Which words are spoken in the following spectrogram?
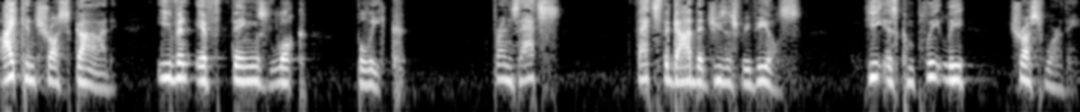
I can trust God even if things look bleak. Friends, that's, that's the God that Jesus reveals. He is completely trustworthy.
